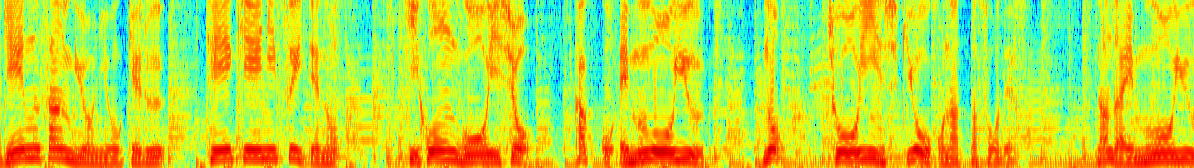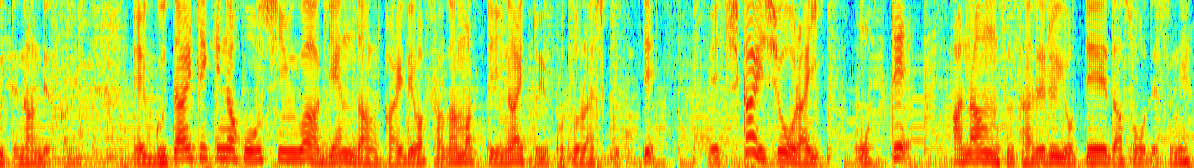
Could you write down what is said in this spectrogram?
ゲーム産業における提携についての基本合意書 MOU の調印式を行ったそうです。なんだ MOU って何ですかね？え具体的な方針は現段階では定まっていないということらしくってえ近い将来追ってアナウンスされる予定だそうですね。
